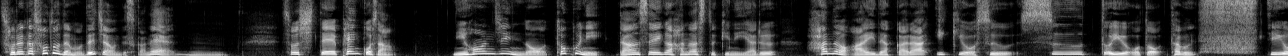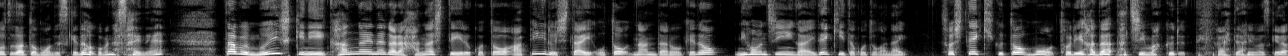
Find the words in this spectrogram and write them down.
それが外でも出ちゃうんですかね。うん、そして、ペンコさん。日本人の特に男性が話すときにやる歯の間から息を吸う、スーという音、多分、っていう音だと思うんですけど、ごめんなさいね。多分無意識に考えながら話していることをアピールしたい音なんだろうけど、日本人以外で聞いたことがない。そして聞くともう鳥肌立ちまくるって書いてありますけど、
